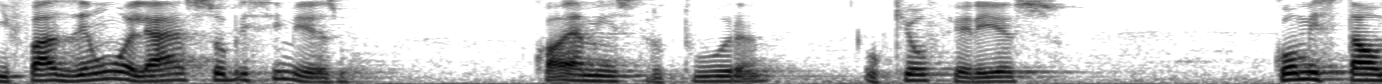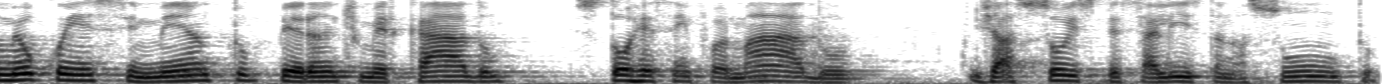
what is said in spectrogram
E fazer um olhar sobre si mesmo. Qual é a minha estrutura? O que eu ofereço? Como está o meu conhecimento perante o mercado? Estou recém-formado? Já sou especialista no assunto?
